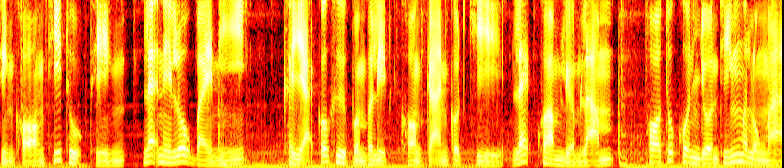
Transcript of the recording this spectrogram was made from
สิ่งของที่ถูกทิ้ง และในโลกใบนี้ ขยะก็คือผลผลิตของการกดขี่และความเหลื่อมล้ำ พอทุกคนโยนทิ้งมันลงมา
